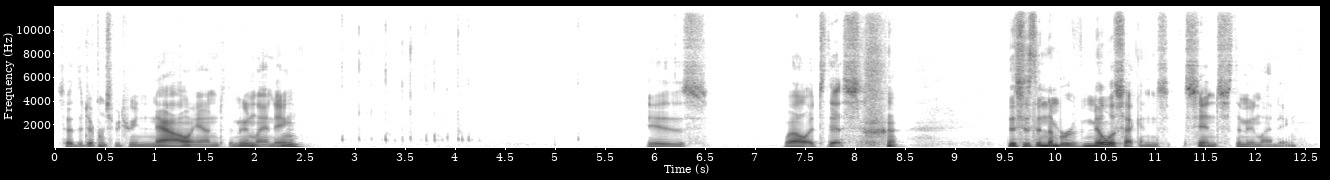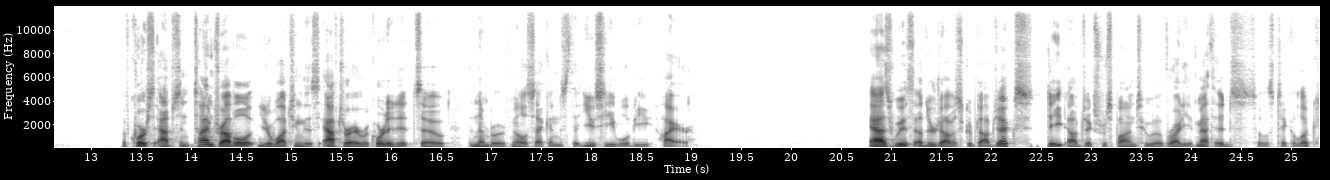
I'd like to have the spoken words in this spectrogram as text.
So the difference between now and the moon landing is, well, it's this. this is the number of milliseconds since the moon landing. Of course, absent time travel, you're watching this after I recorded it, so the number of milliseconds that you see will be higher. As with other JavaScript objects, date objects respond to a variety of methods. So let's take a look.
